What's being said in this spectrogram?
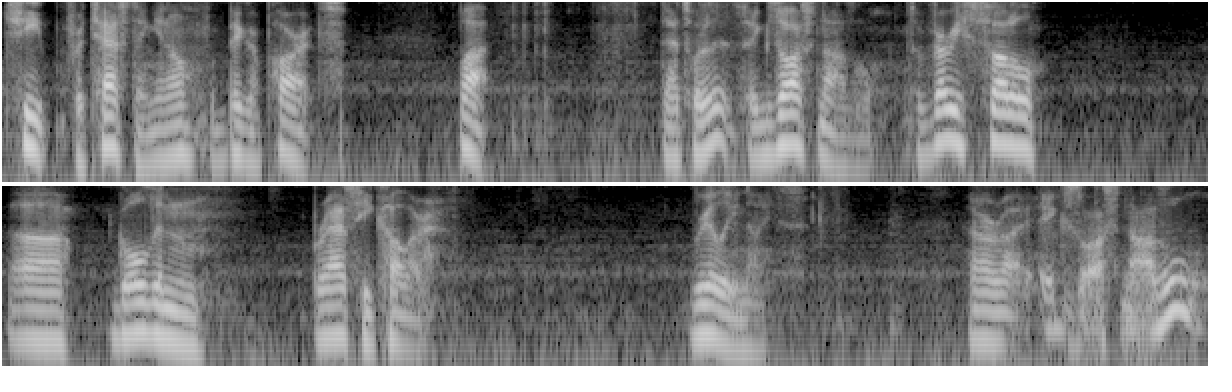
cheap for testing, you know, for bigger parts. But that's what it is. Exhaust nozzle. It's a very subtle uh, golden brassy color. Really nice. All right, exhaust nozzle.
